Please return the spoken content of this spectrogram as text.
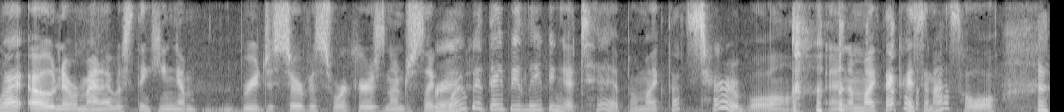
why? Oh, never mind. I was thinking I'm rude to service workers, and I'm just like, why would they be leaving a tip? I'm like, that's terrible. and I'm like, that guy's an asshole. Um,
